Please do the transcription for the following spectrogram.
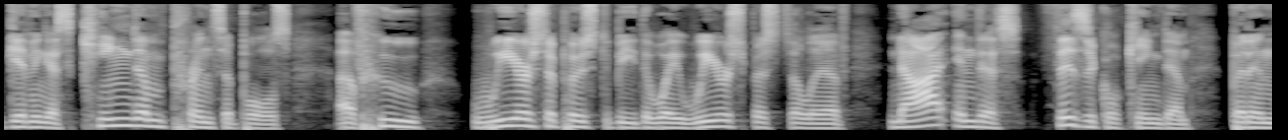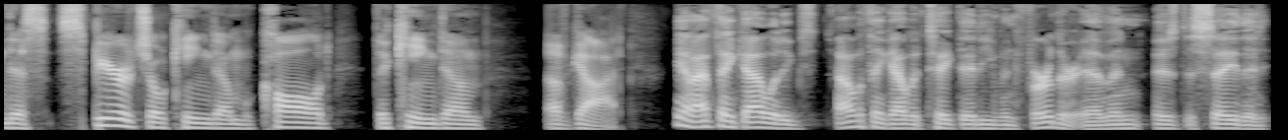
giving us kingdom principles of who we are supposed to be, the way we are supposed to live, not in this physical kingdom, but in this spiritual kingdom called the kingdom of God. Yeah, and I think I would I would think I would take that even further, Evan, is to say that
